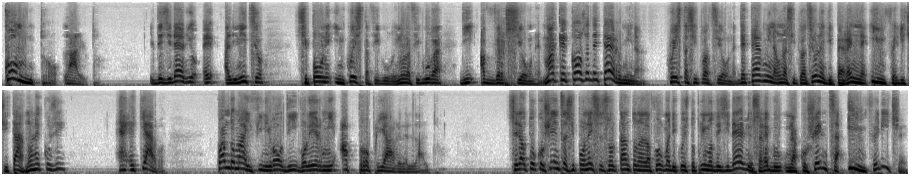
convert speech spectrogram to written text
contro l'altro. Il desiderio è all'inizio si pone in questa figura, in una figura di avversione. Ma che cosa determina questa situazione? Determina una situazione di perenne infelicità, non è così? È, è chiaro. Quando mai finirò di volermi appropriare dell'altro? Se l'autocoscienza si ponesse soltanto nella forma di questo primo desiderio sarebbe una coscienza infelice,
